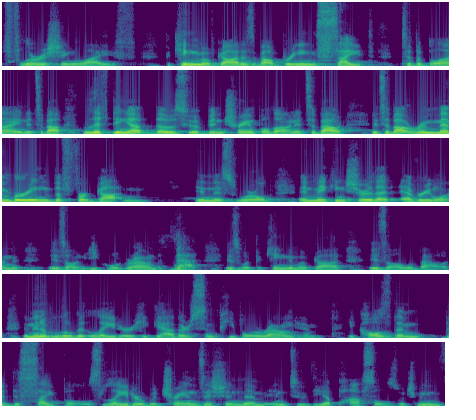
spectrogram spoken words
flourishing life. The kingdom of God is about bringing sight to the blind. It's about lifting up those who have been trampled on. It's about, it's about remembering the forgotten in this world and making sure that everyone is on equal ground. That is what the kingdom of God is all about. And then a little bit later, he gathers some people around him. He calls them the disciples. Later would transition them into the apostles, which means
